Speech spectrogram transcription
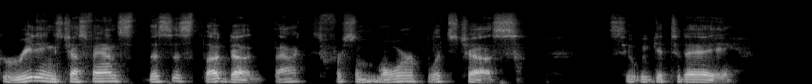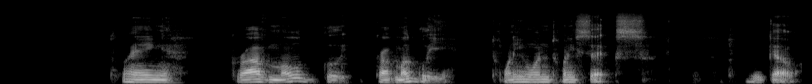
Greetings, chess fans. This is Thug Doug back for some more Blitz chess. Let's see what we get today. Playing Grav Mugli, Grav Mugli 2126. Here we go.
